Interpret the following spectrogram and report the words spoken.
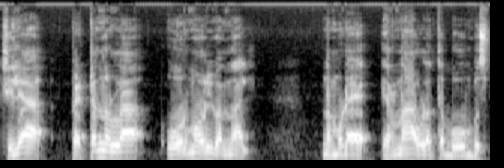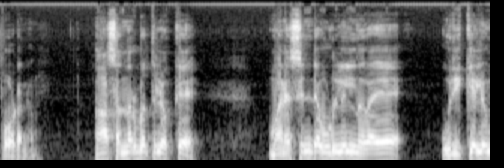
ചില പെട്ടെന്നുള്ള ഓർമ്മകൾ വന്നാൽ നമ്മുടെ എറണാകുളത്തെ ബോംബ് സ്ഫോടനം ആ സന്ദർഭത്തിലൊക്കെ മനസ്സിന്റെ ഉള്ളിൽ നിറയെ ഒരിക്കലും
